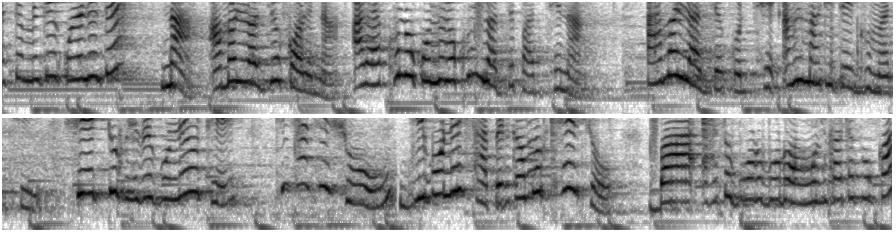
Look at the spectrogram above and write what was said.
একটা মেয়েকে করে নিতে? না, আমার লজ্জা করে না। আর এখনও কোনো রকম লজ্জা পাচ্ছে না। আমার লজ্জা করছে, আমি মাটিতেই ঘুমাচ্ছি। সে একটু ভেবে বলে ওঠে শু জীবনে সাপের কামড় খেয়েছো? বা এত বড় বড় আঙুল কাটা পোকা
